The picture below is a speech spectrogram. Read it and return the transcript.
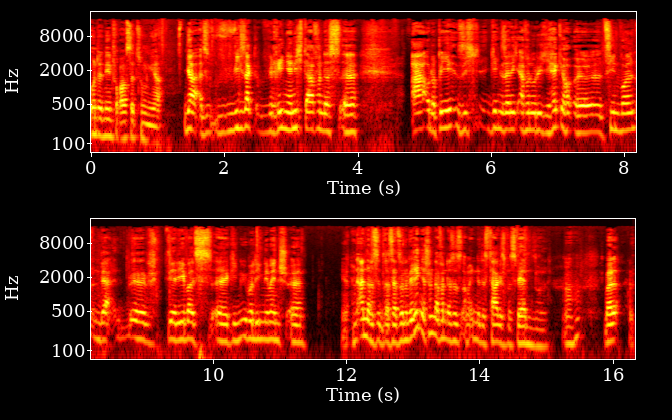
Unter den Voraussetzungen ja. Ja, also wie gesagt, wir reden ja nicht davon, dass äh, A oder B sich gegenseitig einfach nur durch die Hecke äh, ziehen wollen und der, äh, der jeweils äh, gegenüberliegende Mensch äh, Ja. ein anderes Interesse hat, sondern wir reden ja schon davon, dass es am Ende des Tages was werden soll. Mhm. Weil, äh,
